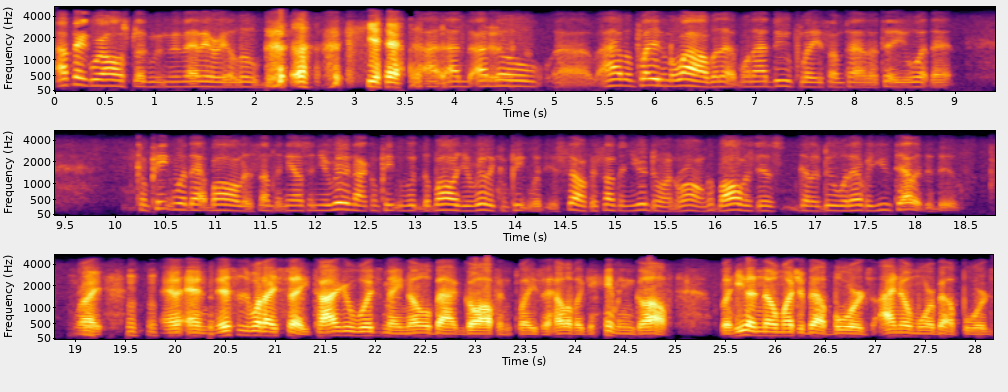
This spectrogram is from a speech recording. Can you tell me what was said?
I think we're all struggling in that area a little bit. yeah. I, I, I know uh, I haven't played in a while, but when I do play, sometimes I tell you what that competing with that ball is something else, and you're really not competing with the ball. You're really competing with yourself. It's something you're doing wrong. The ball is just going to do whatever you tell it to do. Right, and and this is what I say: Tiger Woods may know about golf and plays a hell of a game in golf, but he doesn't know much about boards. I know more about boards.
